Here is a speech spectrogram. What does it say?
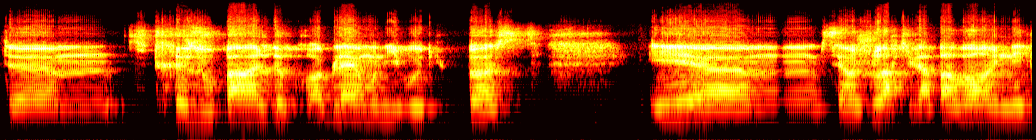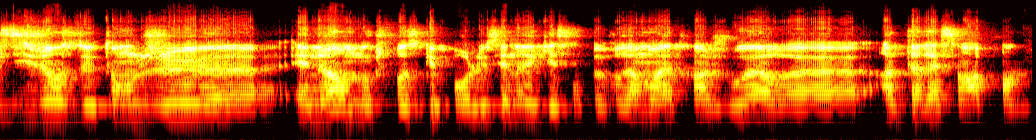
te, résout pas mal de problèmes au niveau du poste. Et euh, c'est un joueur qui va pas avoir une exigence de temps de jeu euh, énorme. Donc je pense que pour Lucien Riquet, ça peut vraiment être un joueur intéressant à prendre.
